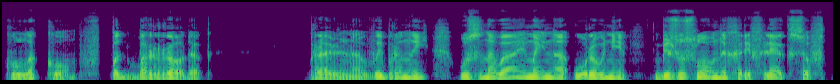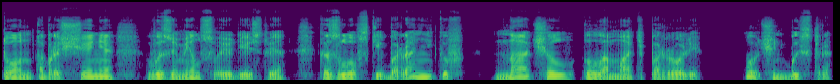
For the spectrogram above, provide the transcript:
кулаком в подбородок. Правильно выбранный, узнаваемый на уровне безусловных рефлексов тон обращения возымел свое действие. Козловский Баранников начал ломать пароли. Очень быстро.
